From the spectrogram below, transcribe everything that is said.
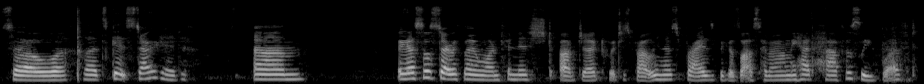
So let's get started. Um, I guess I'll start with my one finished object, which is probably no surprise because last time I only had half a sleeve left.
